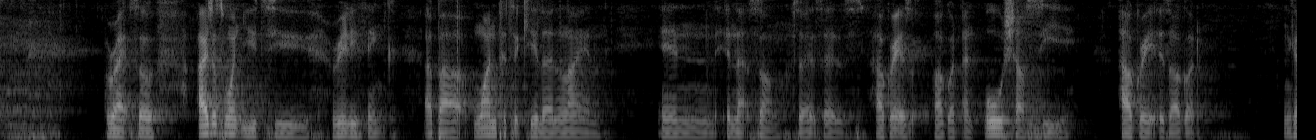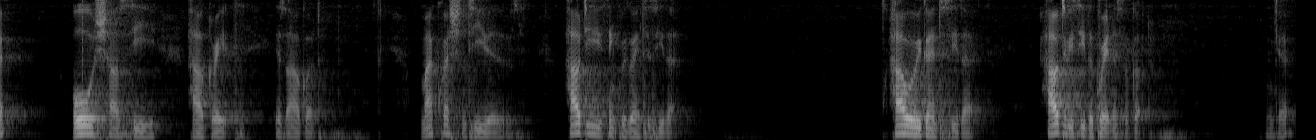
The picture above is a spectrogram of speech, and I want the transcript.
Right, so I just want you to really think about one particular line in, in that song. So it says, How great is our God, and all shall see how great is our God. Okay? All shall see how great is our God. My question to you is how do you think we're going to see that? How are we going to see that? How do we see the greatness of God? Okay?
